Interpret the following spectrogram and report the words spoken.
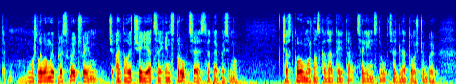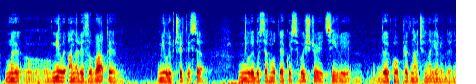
Так, можливо, ми пришвидшуємо, але чи є це інструкція, святе письмо? Частково можна сказати і так, це є інструкція для того, щоб ми е, вміли аналізувати, вміли вчитися, вміли досягнути якоїсь вищої цілі, до якого призначена є людина.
